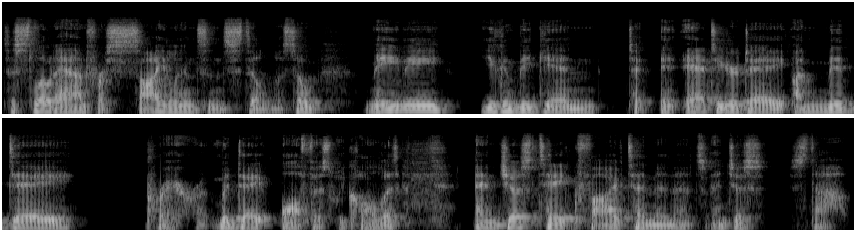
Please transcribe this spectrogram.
to slow down for silence and stillness. So maybe you can begin to add to your day a midday prayer, midday office, we call it, and just take five ten minutes and just stop,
